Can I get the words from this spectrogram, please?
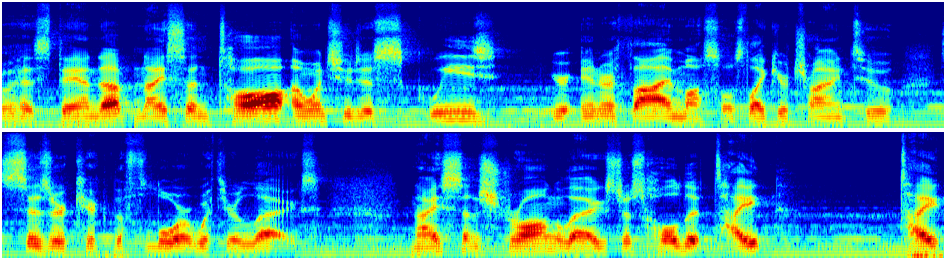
Go ahead, stand up nice and tall. I want you to squeeze your inner thigh muscles like you're trying to scissor kick the floor with your legs. Nice and strong legs, just hold it tight, tight,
